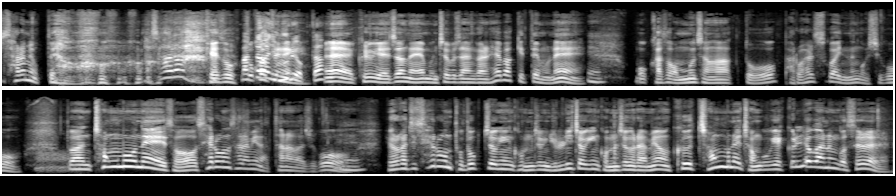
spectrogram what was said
사람이 없대요. 아, 사람 계속 똑같은 인물이 없다. 네, 그리고 예전에 문체부 장관을 해봤기 때문에 네. 뭐 가서 업무 장악도 바로 할 수가 있는 것이고 어. 또한 청문회에서 새로운 사람이 나타나가지고 네. 여러 가지 새로운 도덕적인 검증, 윤리적인 검증을 하면 그 청문회 전국에 끌려가는 것을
